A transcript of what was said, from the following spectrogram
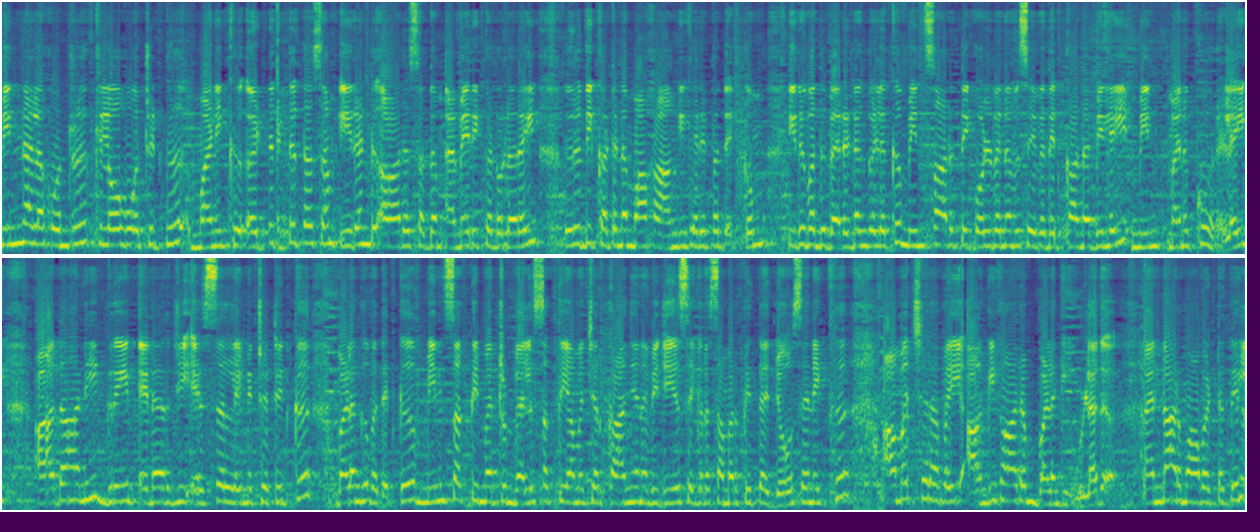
மின்னலகொன்று கிலோவோட்டிற்கு மணிக்கு எட்டு எட்டு தசம் இரண்டு ஆறு சதம் அமெரிக்க டாலரை இறுதி கட்டணமாக அங்கீகரிப்பதற்கும் இருபது வருடங்களுக்கு மின்சாரத்தை கொள்வனவு செய்வதற்கான விலை மின் மனுக்கோரலை Adani green energy S L லிமிடெட்டிற்கு வழங்குவதற்கு மின்சக்தி மற்றும் வலுசக்தி அமைச்சர் காஞ்சன விஜயசேகர சமர்ப்பித்த யோசனைக்கு அமைச்சரவை அங்கீகாரம் வழங்கியுள்ளது. மன்னார் மாவட்டத்தில்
